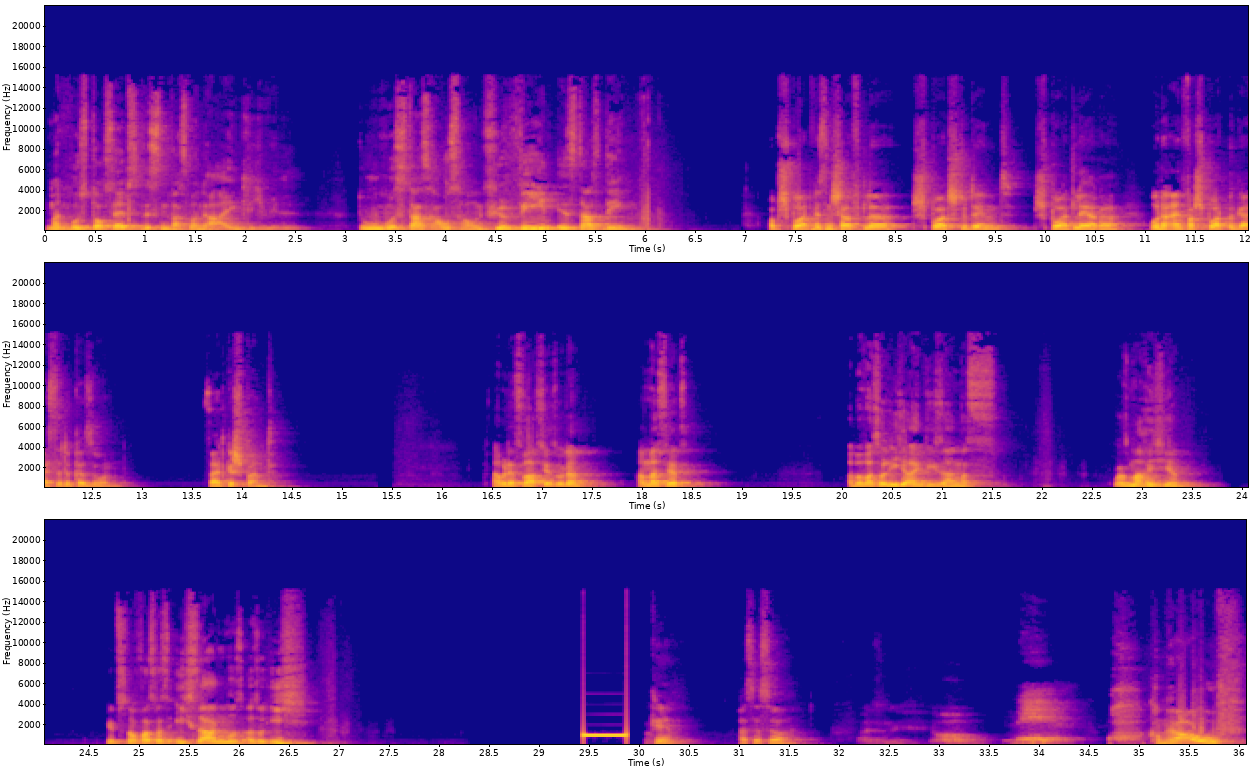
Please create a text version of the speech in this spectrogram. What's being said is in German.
Man muss doch selbst wissen, was man da eigentlich will. Du musst das raushauen. Für wen ist das Ding? Ob Sportwissenschaftler, Sportstudent, Sportlehrer oder einfach sportbegeisterte Person. Seid gespannt. Aber das war's jetzt, oder? Haben wir's jetzt? Aber was soll ich eigentlich sagen? Was, was mache ich hier? Gibt's noch was, was ich sagen muss? Also ich? Okay. Passt das so? Nee. Komm, hör auf!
